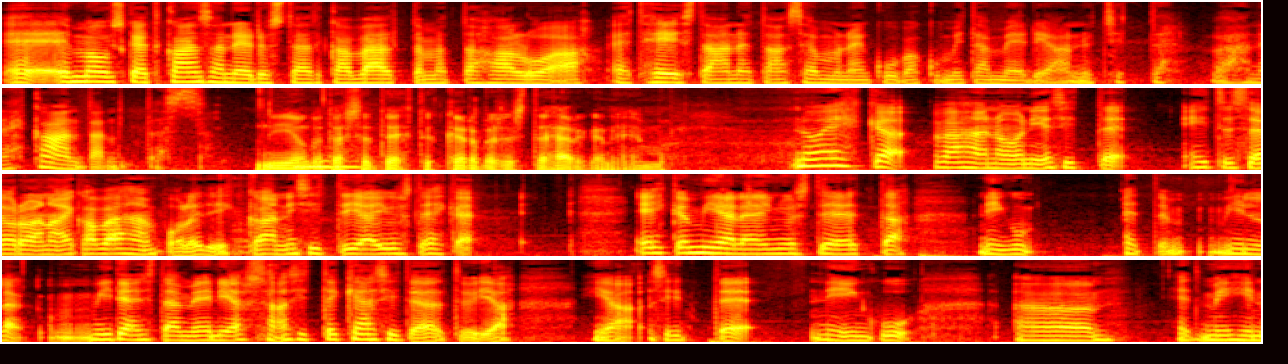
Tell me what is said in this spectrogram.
en mä usko, että kansanedustajatkaan välttämättä haluaa, että heistä annetaan semmoinen kuva kuin mitä media on nyt sitten vähän ehkä antanut tässä. Niin, onko mm. tässä tehty kärpäisestä härkänen, Emma? No ehkä vähän on, ja sitten itse seuraan aika vähän politiikkaa, niin sitten jää just ehkä, ehkä mieleen just se, että, niin kuin, että millä, miten sitä mediassa on sitten käsitelty, ja, ja sitten niin kuin, öö, että mihin,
